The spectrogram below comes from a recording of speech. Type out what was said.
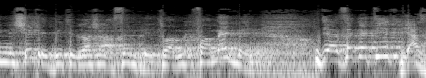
initiate a bill to the National Assembly to, for amendment. The executive. That's,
